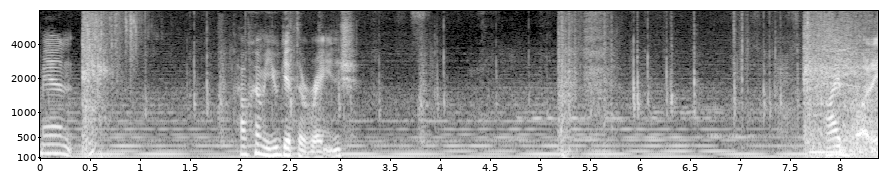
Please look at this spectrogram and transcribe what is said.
Man, how come you get the range? Hi, buddy.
